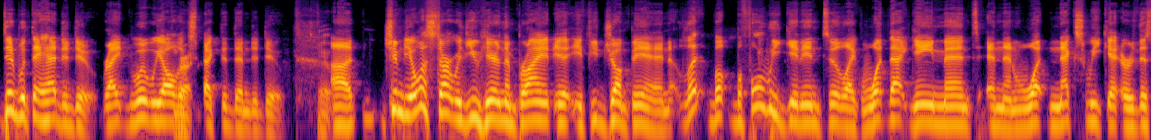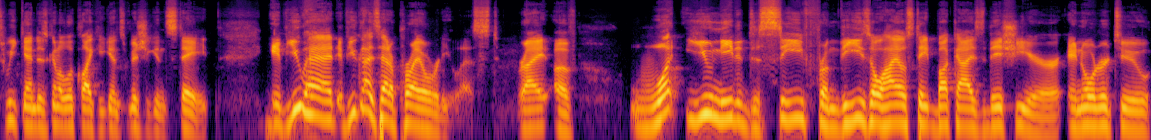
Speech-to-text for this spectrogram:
did what they had to do, right? What we all right. expected them to do. Yep. Uh, Jim, do I want to start with you here, and then Bryant, if you jump in, let. But before we get into like what that game meant, and then what next weekend or this weekend is going to look like against Michigan State, if you had, if you guys had a priority list, right, of what you needed to see from these Ohio State Buckeyes this year in order to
